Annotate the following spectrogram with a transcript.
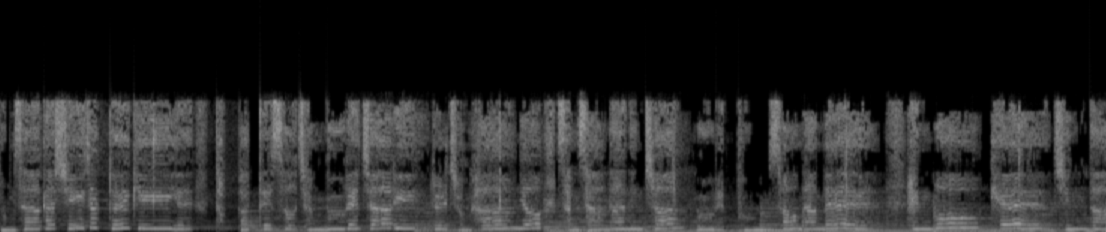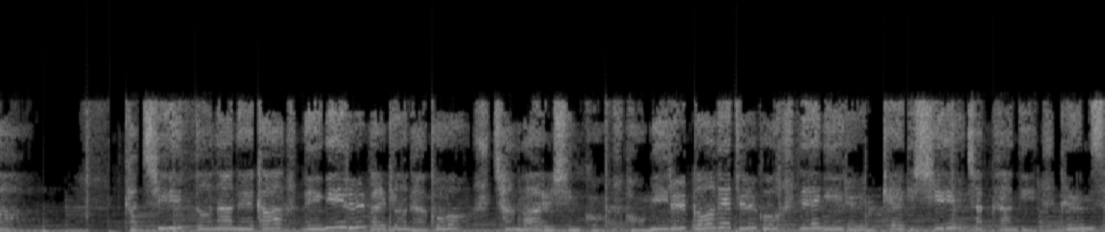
농사가 시작되기에 텃밭에서 작물의 자리를 정하며 상상하는 작물의 풍성함에 행복해진다 같이 있던 아내가 냉이를 발견하고 장화를 신고 호미를 꺼내 들고 냉이를 캐기 시작하니 금세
